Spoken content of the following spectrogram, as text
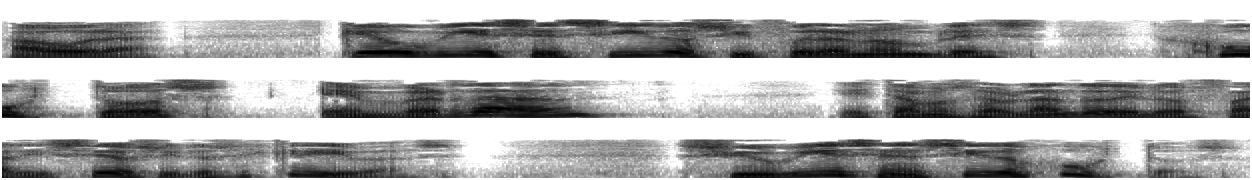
Ahora, ¿qué hubiese sido si fueran hombres justos, en verdad, estamos hablando de los fariseos y los escribas, si hubiesen sido justos.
